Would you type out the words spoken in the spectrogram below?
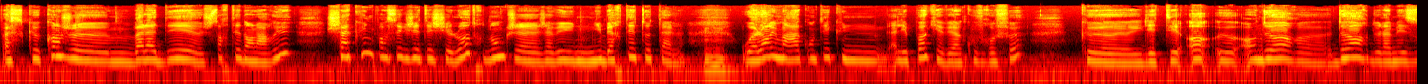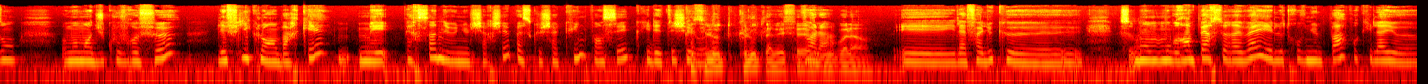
Parce que quand je me baladais, je sortais dans la rue, chacune pensait que j'étais chez l'autre, donc j'avais une liberté totale. Mhm. Ou alors il m'a raconté qu'à l'époque il y avait un couvre-feu, qu'il était hors- euh, en dehors, euh, dehors de la maison au moment du couvre-feu, les flics l'ont embarqué, mais personne n'est venu le chercher parce que chacune pensait qu'il était chez Que c'est l'autre que l'autre l'avait fait. Voilà. voilà. Et il a fallu que mon, mon grand-père se réveille et le trouve nulle part pour qu'il aille euh,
